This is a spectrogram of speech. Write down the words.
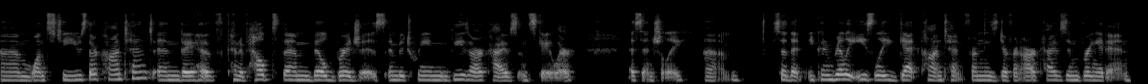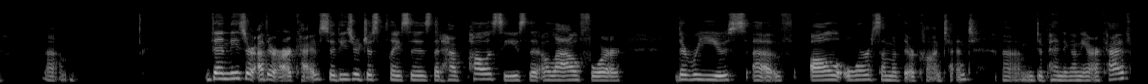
um, wants to use their content and they have kind of helped them build bridges in between these archives and Scalar, essentially, um, so that you can really easily get content from these different archives and bring it in. Um, then these are other archives. So these are just places that have policies that allow for the reuse of all or some of their content, um, depending on the archive.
